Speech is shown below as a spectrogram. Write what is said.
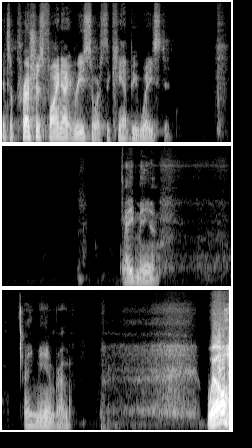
It's a precious, finite resource that can't be wasted. Amen. Amen, brother. Well,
